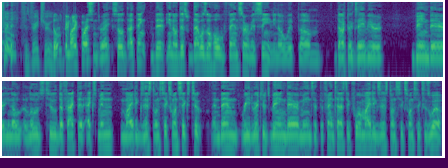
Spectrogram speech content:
true. It's very true. Those are my questions, right? So I think that you know this that was a whole fan service scene, you know, with um, Doctor Xavier being there. You know, alludes to the fact that X Men might exist on six one six too, and then Reed Richards being there means that the Fantastic Four might exist on six one six as well.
